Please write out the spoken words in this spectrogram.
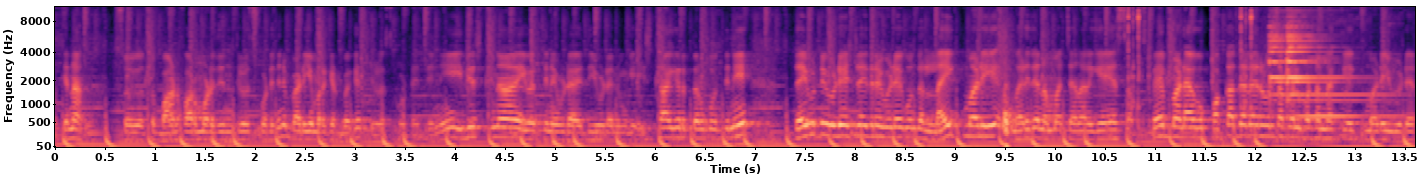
ಓಕೆನಾ ಸೊ ಇವತ್ತು ಬಾಂಡ್ ಫಾರ್ಮ್ ಮಾಡೋದನ್ನು ತಿಳಿಸ್ಕೊಟ್ಟಿದ್ದೀನಿ. ಬಾಡಿಗೆ ಮಾರ್ಕೆಟ್ ಬಗ್ಗೆ ತಿಳಿಸ್ಕೊಟ್ಟಿದ್ದೀನಿ. ಇದಿಷ್ಟಿನ ಇವತ್ತಿನ ವಿಡಿಯೋ ಆಯ್ತು. ಈ ವಿಡಿಯೋ ನಿಮಗೆ ಇಷ್ಟ ಆಗಿರುತ್ತೆ ಅನ್ಕೊತೀನಿ. ದಯವಿಟ್ಟು ವಿಡಿಯೋ ಇಷ್ಟ ಇದ್ದರೆ ವಿಡಿಯೋಗೆ ಒಂದು ಲೈಕ್ ಮಾಡಿ. ಮರಿದೆ ನಮ್ಮ ಚಾನಲ್ಗೆ ಸಬ್ಸ್ಕ್ರೈಬ್ ಮಾಡಿ. ಹಾಗೂ ಪಕ್ಕದಲ್ಲಿರುವಂಥ ಬೆಲ್ ಬಟನ್ನ ಕ್ಲಿಕ್ ಮಾಡಿ. ವಿಡಿಯೋ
